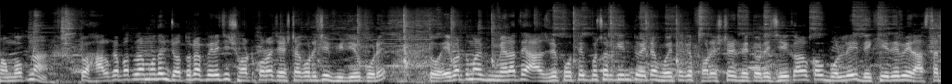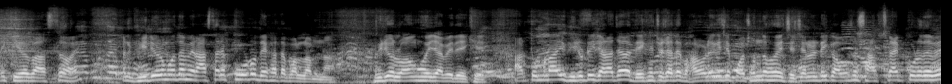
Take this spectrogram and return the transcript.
সম্ভব না। তো হালকা পাতলার মধ্যে আমি যতটা পেরেছি শর্ট করার চেষ্টা করেছি ভিডিও করে। তো এবার তোমার মেলাতে আসবে। প্রত্যেক বছর কিন্তু এটা হয়ে থাকে ফরেস্টের ভেতরে। যে কাউ কাউ বললেই দেখিয়ে দেবে রাস্তাটা কীভাবে আসতে হয়। মানে ভিডিওর মধ্যে আমি রাস্তাটা পুরো দেখাতে পারলাম না। ভিডিও লং হয়ে যাবে দেখে। আর তোমরা এই ভিডিওটি যারা যারা দেখেছ, যাদের ভালো লেগেছে, পছন্দ হয়েছে চ্যানেলটিকে অবশ্যই সাবস্ক্রাইব করে দেবে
